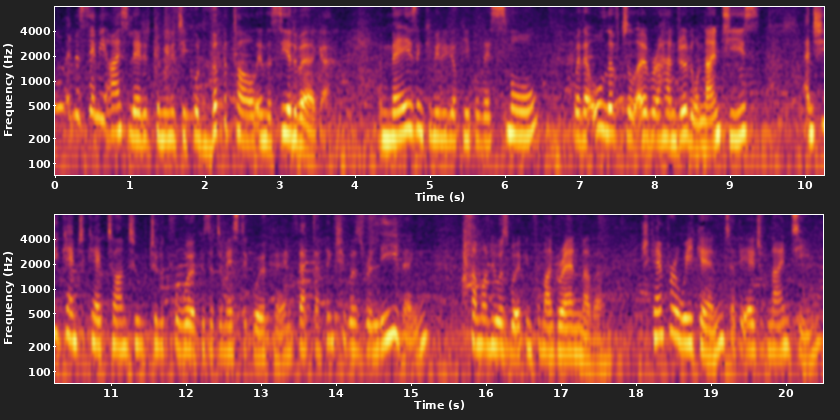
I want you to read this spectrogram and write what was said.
well, in a semi isolated community called Wuppertal in the Cederberge. Amazing community of people. They're small, where they all lived till over 100 or 90s. And she came to Cape Town to, to look for work as a domestic worker. In fact, I think she was relieving someone who was working for my grandmother. She came for a weekend at the age of 19,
